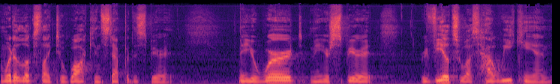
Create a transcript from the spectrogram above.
and what it looks like to walk in step with the Spirit. May your word, may your spirit reveal to us how we can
